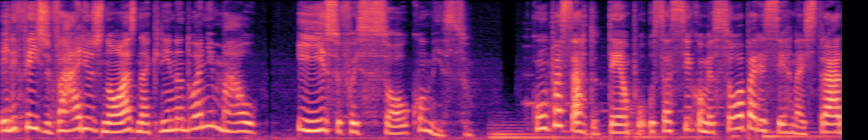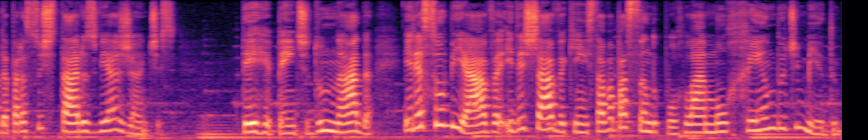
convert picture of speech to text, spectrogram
Ele fez vários nós na crina do animal, e isso foi só o começo. Com o passar do tempo, o Saci começou a aparecer na estrada para assustar os viajantes. De repente, do nada, ele assobiava e deixava quem estava passando por lá morrendo de medo.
